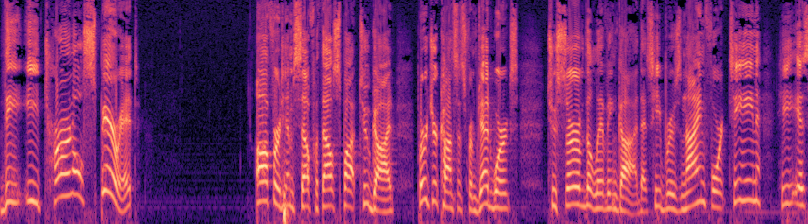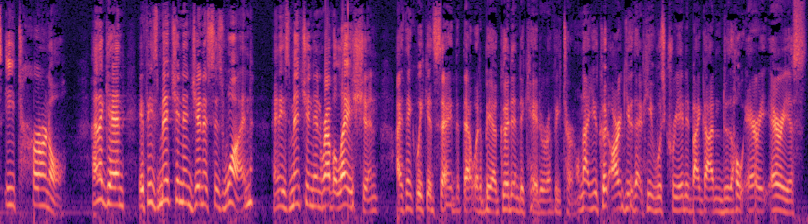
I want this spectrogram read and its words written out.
the eternal spirit offered himself without spot to God purge your conscience from dead works to serve the living God. That's Hebrews 9:14. He is eternal. And again, if he's mentioned in Genesis 1 and he's mentioned in Revelation, I think we could say that that would be a good indicator of eternal. Now, you could argue that he was created by God and do the whole Arius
